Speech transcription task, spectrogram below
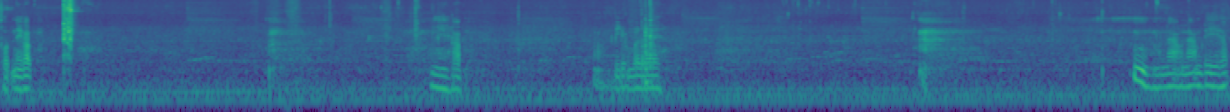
สดนี่ครับ นี่ครับบีบลงไปเลยอืมะนาวน้ำดีครับ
